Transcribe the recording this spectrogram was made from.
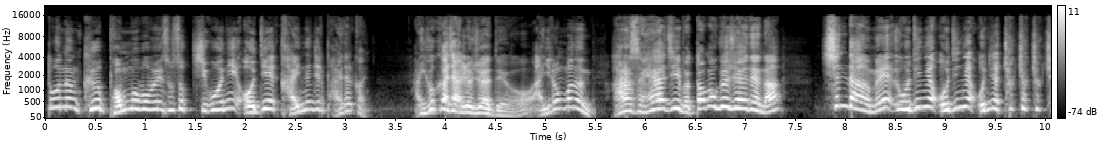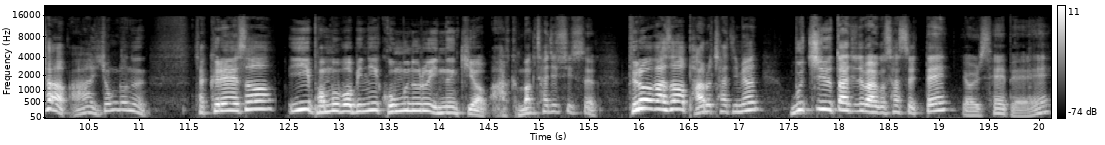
또는 그 법무법인 소속 직원이 어디에 가 있는지를 봐야 될 거 아니야. 아, 이것까지 알려줘야 돼요. 아, 이런 거는 알아서 해야지. 뭐 떠먹여줘야 되나? 친 다음에 어디냐, 어디냐, 어디냐, 척척척척. 아, 이 정도는. 자, 그래서 이 법무법인이 고문으로 있는 기업. 아, 금방 찾을 수 있어요. 들어가서 바로 찾으면 묻지도 따지도 말고 샀을 때 13배.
